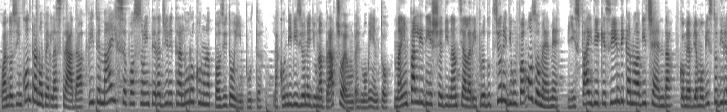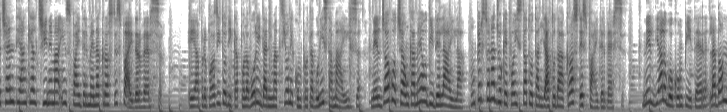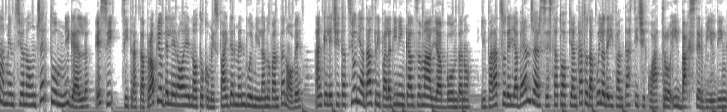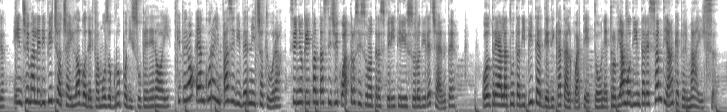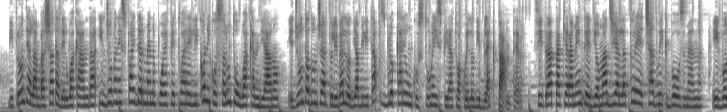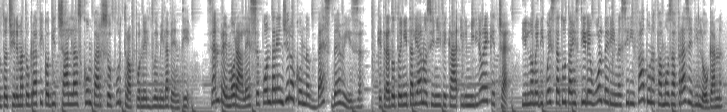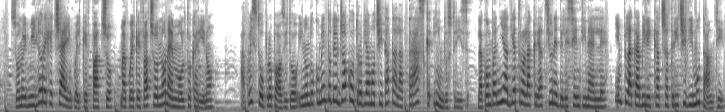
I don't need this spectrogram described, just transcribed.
Quando si incontrano per la strada, Pete e Miles possono interagire tra loro con un apposito input. La condivisione di un abbraccio è un bel momento, ma impallidisce dinanzi alla riproduzione di un famoso meme, gli Spidey che si indicano a vicenda, come abbiamo visto di recente anche al cinema in Spider-Man Across the Spider-Verse. E a proposito di capolavori d'animazione con protagonista Miles, nel gioco c'è un cameo di Delilah, un personaggio che è poi stato tagliato da Across the Spider-Verse. Nel dialogo con Peter, la donna menziona un certo Miguel, e sì, si tratta proprio dell'eroe noto come Spider-Man 2099. Anche le citazioni ad altri paladini in calzamaglia abbondano. Il palazzo degli Avengers è stato affiancato da quello dei Fantastici 4, il Baxter Building. E in cima all'edificio c'è il logo del famoso gruppo di supereroi, che però è ancora in fase di verniciatura, segno che i Fantastici 4 si sono trasferiti lì solo di recente. Oltre alla tuta di Peter dedicata al quartetto, ne troviamo di interessanti anche per Miles. Di fronte all'ambasciata del Wakanda, il giovane Spider-Man può effettuare l'iconico saluto wakandiano e giunto ad un certo livello di abilità sbloccare un costume ispirato a quello di Black Panther. Si tratta chiaramente di omaggi all'attore Chadwick Boseman, il volto cinematografico di Challa scomparso purtroppo nel 2020. Sempre Morales può andare in giro con Best There Is, che tradotto in italiano significa il migliore che c'è. Il nome di questa tuta in stile Wolverine si rifà ad una famosa frase di Logan. Sono il migliore che c'è in quel che faccio, ma quel che faccio non è molto carino. A questo proposito, in un documento del gioco troviamo citata la Trask Industries, la compagnia dietro la creazione delle sentinelle, implacabili cacciatrici di mutanti.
